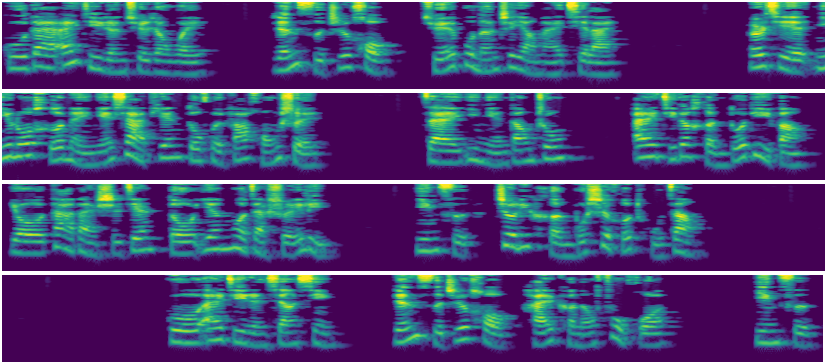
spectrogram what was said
古代埃及人却认为，人死之后绝不能这样埋起来。而且尼罗河每年夏天都会发洪水，在一年当中，埃及的很多地方有大半时间都淹没在水里，因此这里很不适合土葬。古埃及人相信，人死之后还可能复活，因此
